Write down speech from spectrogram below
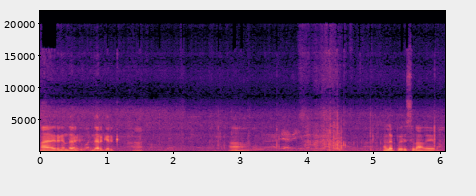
ஆ இருங்க இந்த இருக்கு இந்த இருக்கு இருக்கு. ஆ ஆ. நல்ல பெருசு தான் அதே தான்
